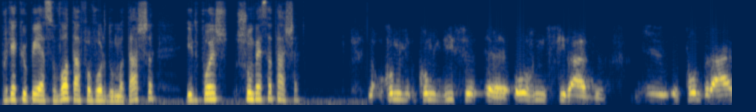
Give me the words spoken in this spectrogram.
Porque é que o PS vota a favor de uma taxa e depois chumba essa taxa? Não, como, como lhe disse, uh, houve necessidade de ponderar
